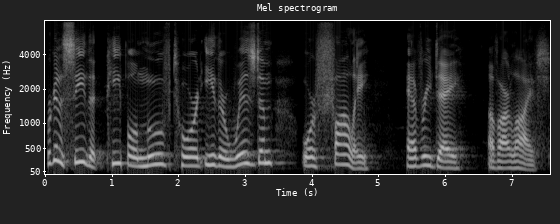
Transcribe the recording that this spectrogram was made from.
we're going to see that people move toward either wisdom or folly every day of our lives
